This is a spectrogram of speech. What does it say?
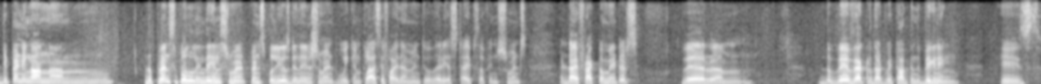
depending on um, the principle in the instrument, principle used in the instrument, we can classify them into various types of instruments, diffractometers, where um, the wave vector that we talked in the beginning is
